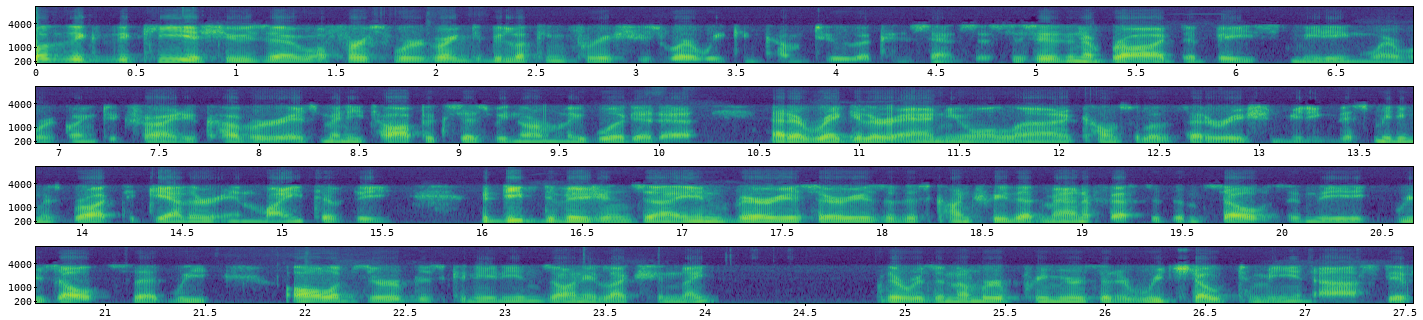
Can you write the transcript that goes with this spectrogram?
Well, the, the key issues, uh, well, first, we're going to be looking for issues where we can come to a consensus. This isn't a broad based meeting where we're going to try to cover as many topics as we normally would at a at a regular annual uh, Council of Federation meeting. This meeting was brought together in light of the the deep divisions uh, in various areas of this country that manifested themselves in the results that we all observed as Canadians on election night. There was a number of premiers that had reached out to me and asked if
